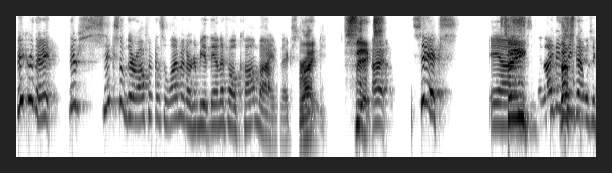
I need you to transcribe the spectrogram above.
bigger than it. There's six of their offensive linemen are going to be at the NFL Combine next year. Right. week. six. Uh, six. And, See? and I didn't think that was a.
